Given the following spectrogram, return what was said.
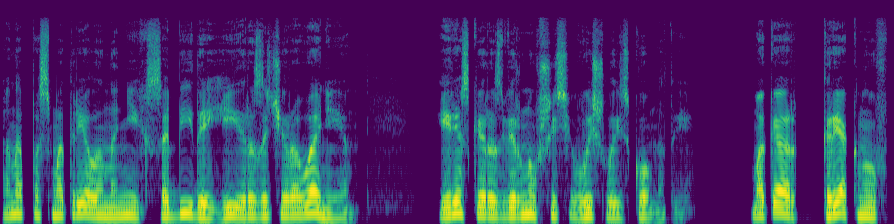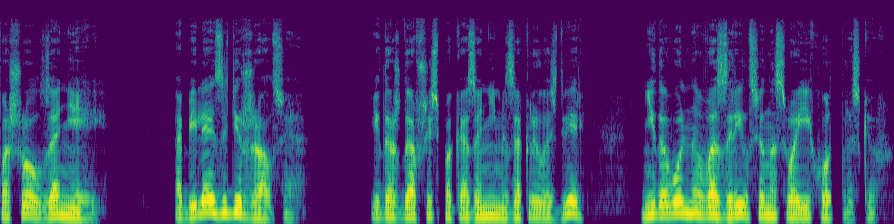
Она посмотрела на них с обидой и разочарованием и, резко развернувшись, вышла из комнаты. Макар крякнув, пошел за ней. А Беляй задержался и, дождавшись, пока за ними закрылась дверь, недовольно возрился на своих отпрысков.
